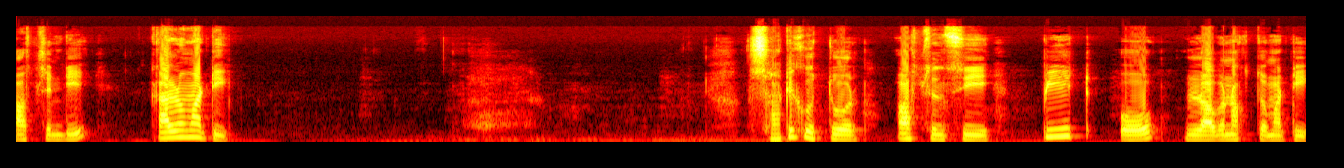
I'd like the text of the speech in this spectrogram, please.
অপশন ডি, কালো মাটি। সঠিক উত্তর, অপশন সি, পিট ও লবণাক্ত মাটি।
